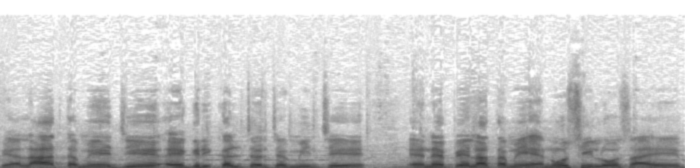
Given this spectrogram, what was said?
પહેલા તમે જે એગ્રીકલ્ચર જમીન છે, એને પહેલા તમે એનઓસી લો સાહેબ.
